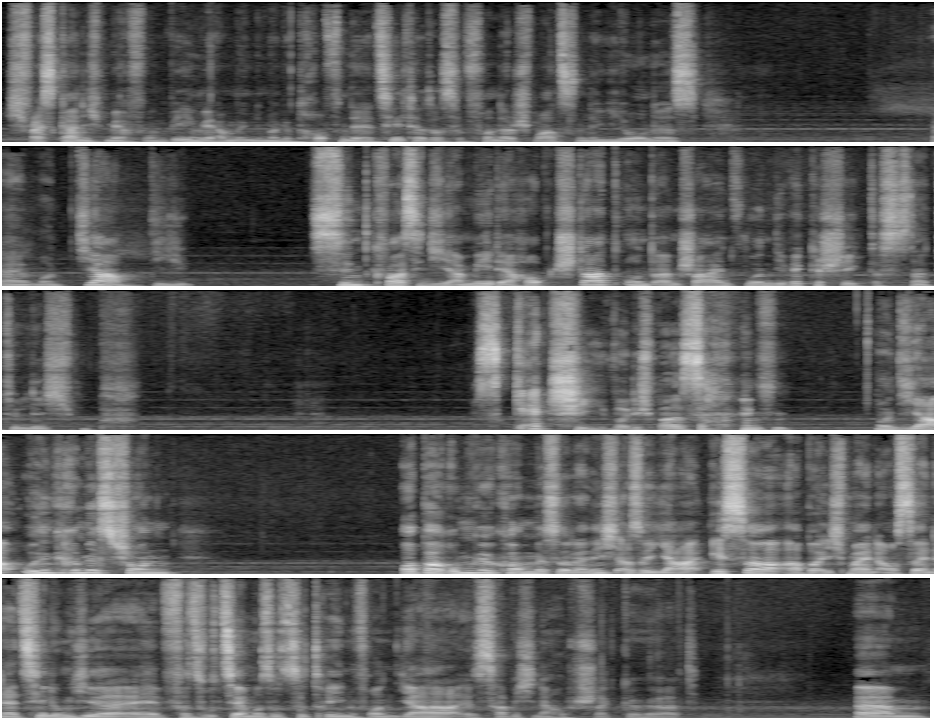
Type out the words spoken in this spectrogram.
ich weiß gar nicht mehr von wem. Wir haben irgendjemanden getroffen, der erzählt hat, dass er von der Schwarzen Legion ist. Ähm, und ja, die sind quasi die Armee der Hauptstadt und anscheinend wurden die weggeschickt. Das ist natürlich pff, sketchy, würde ich mal sagen. Und ja, Ulgrim ist schon, ob er rumgekommen ist oder nicht, also ja, ist er, aber ich meine, aus seiner Erzählung hier, er versucht es ja immer so zu drehen von, ja, das habe ich in der Hauptstadt gehört. Ähm,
